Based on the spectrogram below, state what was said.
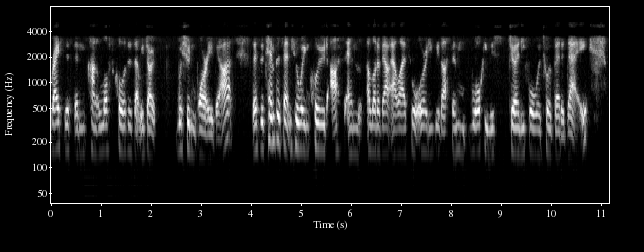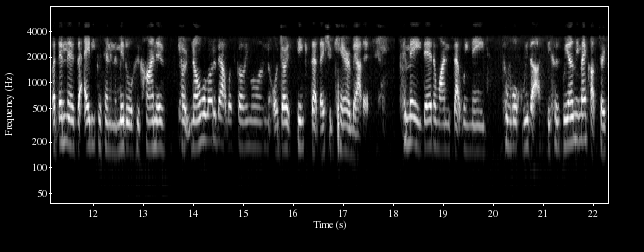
racist and kind of lost causes that we don't we shouldn't worry about. There's the 10% who include us and a lot of our allies who are already with us and walking this journey forward to a better day. But then there's the 80% in the middle who kind of don't know a lot about what's going on or don't think that they should care about it. To me, they're the ones that we need to walk with us because we only make up 3%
